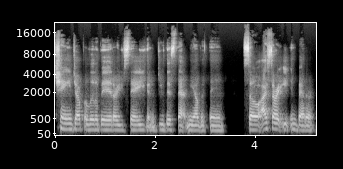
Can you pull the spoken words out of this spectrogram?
change up a little bit, or you say you're gonna do this, that, and the other thing. So I started eating better.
